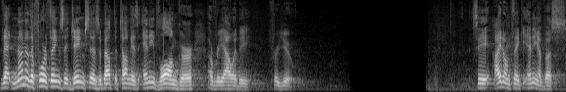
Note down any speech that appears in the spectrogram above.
that none of the four things that James says about the tongue is any longer a reality for you? See, I don't think any of us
